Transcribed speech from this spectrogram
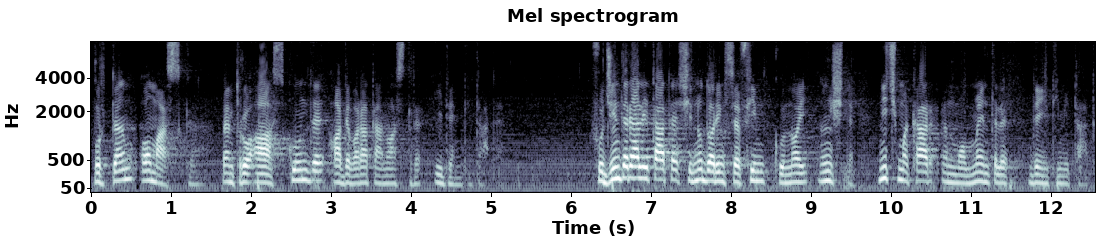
purtăm o mască pentru a ascunde adevărata noastră identitate. Fugim de realitate și nu dorim să fim cu noi înșine, nici măcar în momentele de intimitate.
